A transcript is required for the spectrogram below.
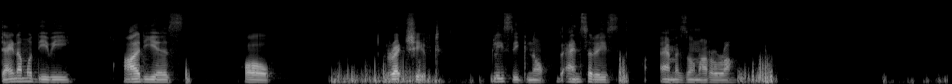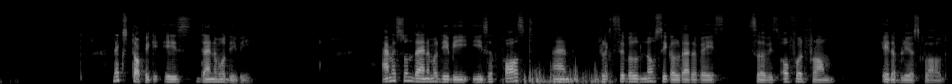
DynamoDB, RDS, or Redshift, please ignore. The answer is Amazon Aurora. Next topic is DynamoDB. Amazon DynamoDB is a fast and flexible NoSQL database service offered from AWS Cloud.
